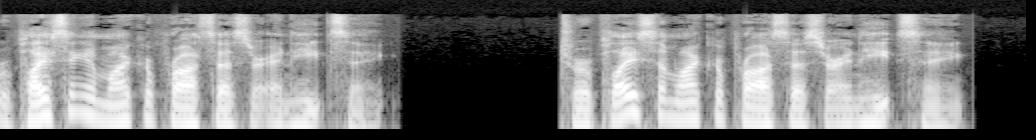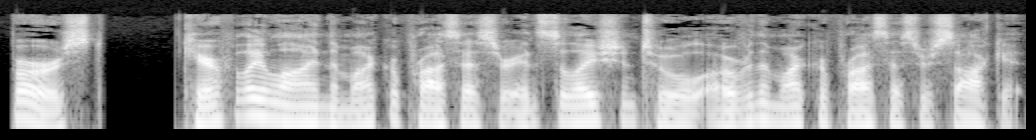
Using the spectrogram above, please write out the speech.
Replacing a microprocessor and heatsink. To replace a microprocessor and heatsink, first, carefully align the microprocessor installation tool over the microprocessor socket.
